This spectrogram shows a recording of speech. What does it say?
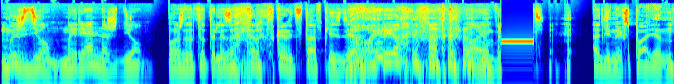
Мы ждем, мы реально ждем. Можно тотализатор открыть, ставки сделать. Давай реально откроем, блядь. Один x Панин.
